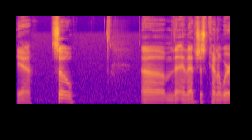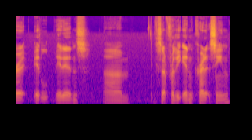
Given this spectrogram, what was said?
Yeah. So, Um, and that's just kind of where it it, it ends. Um, except for the end credit scene,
